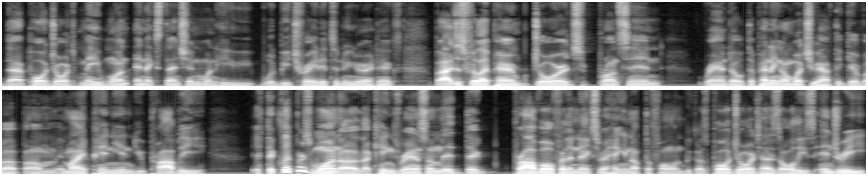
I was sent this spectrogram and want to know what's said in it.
that Paul George may want an extension when he would be traded to New York Knicks. But I just feel like pairing George, Brunson, Randle, depending on what you have to give up, um, in my opinion, you probably, if the Clippers want a, a King's ransom, it, they bravo for the Knicks for hanging up the phone because Paul George has all these injury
